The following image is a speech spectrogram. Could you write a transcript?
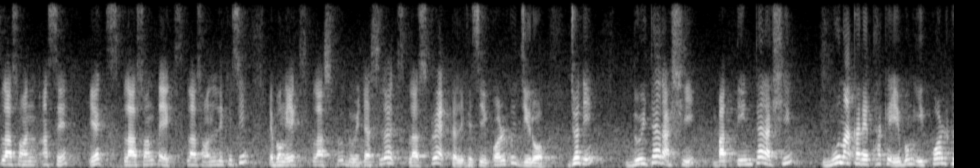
প্লাস ওয়ান আছে এক্স প্লাস ওয়ানতে এক্স প্লাস ওয়ান লিখেছি এবং এক্স প্লাস টু দুইটা ছিল এক্স প্লাস টু একটা লিখেছি ইকুয়াল টু জিরো যদি দুইটা রাশি বা তিনটা রাশি গুণ আকারে থাকে এবং ইকুয়াল টু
